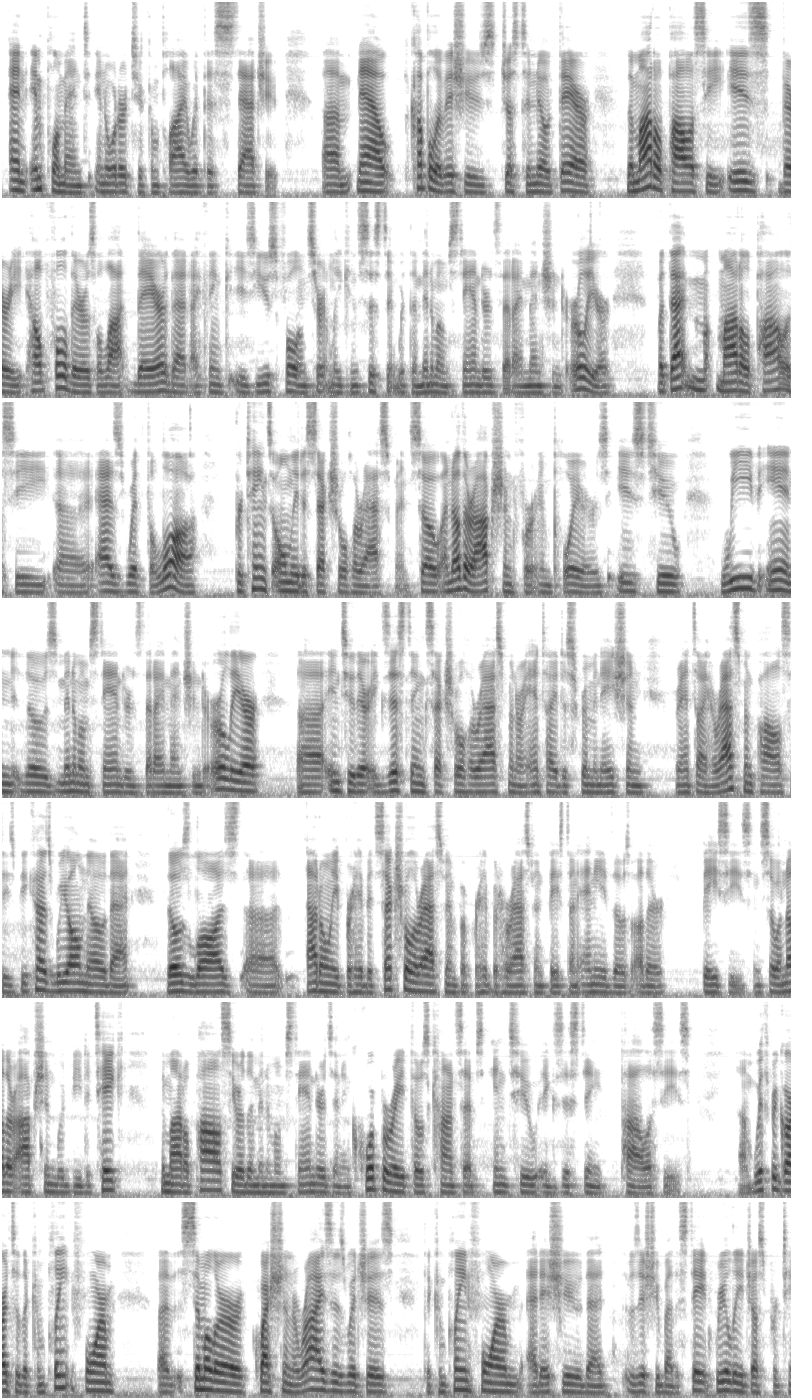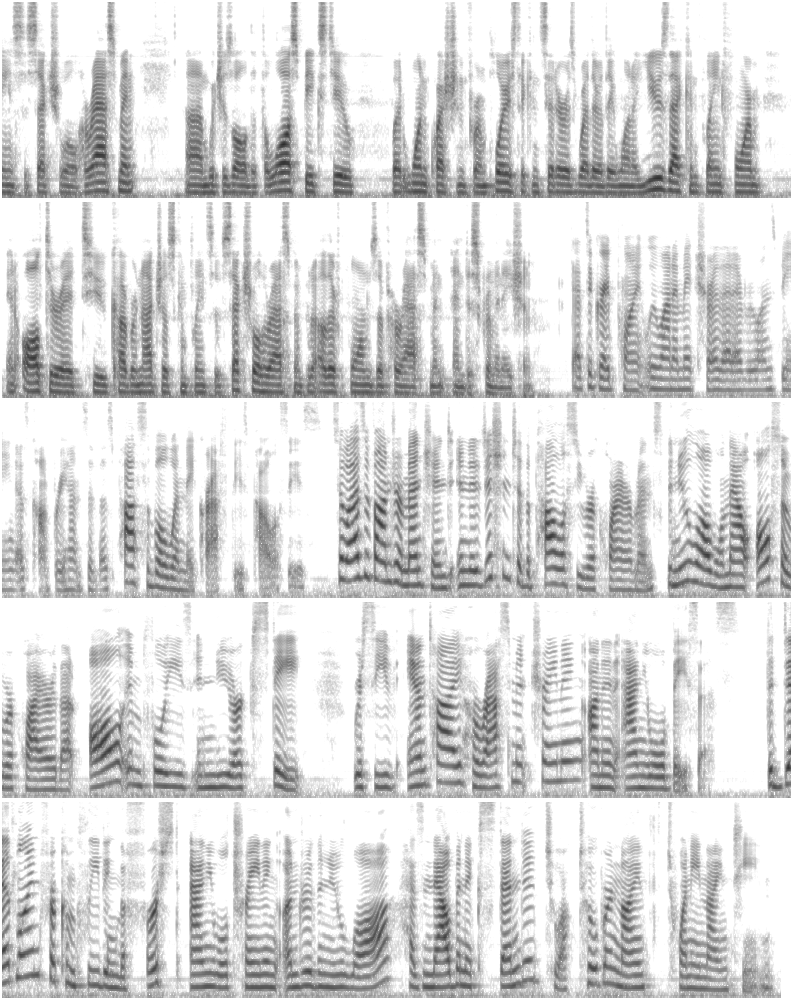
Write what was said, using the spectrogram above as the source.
and implement in order to comply with this statute. Um, now, a couple of issues just to note there. The model policy is very helpful. There is a lot there that I think is useful and certainly consistent with the minimum standards that I mentioned earlier. But that m- model policy, uh, as with the law, pertains only to sexual harassment. So another option for employers is to weave in those minimum standards that I mentioned earlier uh, into their existing sexual harassment or anti discrimination or anti harassment policies because we all know that those laws uh, not only prohibit sexual harassment, but prohibit harassment based on any of those other bases. And so another option would be to take the model policy or the minimum standards and incorporate those concepts into existing policies. Um, with regard to the complaint form, a similar question arises, which is the complaint form at issue that was issued by the state really just pertains to sexual harassment, um, which is all that the law speaks to. But one question for employers to consider is whether they want to use that complaint form and alter it to cover not just complaints of sexual harassment, but other forms of harassment and discrimination. That's a great point. We want to make sure that everyone's being as comprehensive as possible when they craft these policies. So, as Evandro mentioned, in addition to the policy requirements, the new law will now also require that all employees in New York State receive anti harassment training on an annual basis. The deadline for completing the first annual training under the new law has now been extended to October 9th, 2019.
